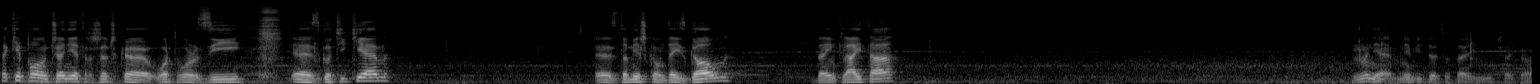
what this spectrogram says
Takie połączenie troszeczkę World War Z e, z Gotikiem. E, z domieszką Days Gone. Dying Lighta. No nie, nie widzę tutaj niczego.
